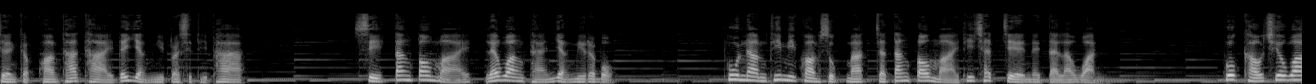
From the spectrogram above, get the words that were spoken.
ชิญกับความท้าทายได้อย่างมีประสิทธิภาพ 4. ตั้งเป้าหมายและวางแผนอย่างมีระบบ ผู้นำที่มีความสุขมักจะตั้งเป้าหมายที่ชัดเจนในแต่ละวัน พวกเขาเชื่อว่า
